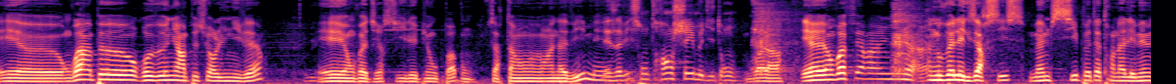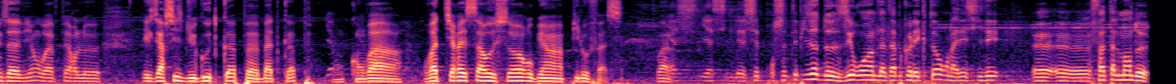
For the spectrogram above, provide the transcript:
Et euh, on va un peu revenir un peu sur l'univers. Et on va dire s'il est bien ou pas. Bon, certains ont un avis, mais Les avis sont tranchés, me dit-on. voilà. Et euh, on va faire un, un nouvel exercice, même si peut-être on a les mêmes avis. On va faire le l'exercice du good cop, euh, bad cop. Donc on va on va tirer ça au sort ou bien pile ou face. Voilà. Yes, pour cet épisode de 01 de la table collector, on a décidé euh, euh, fatalement de,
